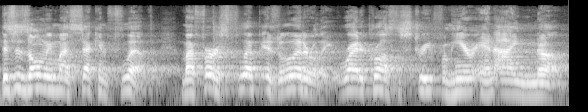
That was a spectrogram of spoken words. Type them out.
This is only my second flip. My first flip is literally right across the street from here and I know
